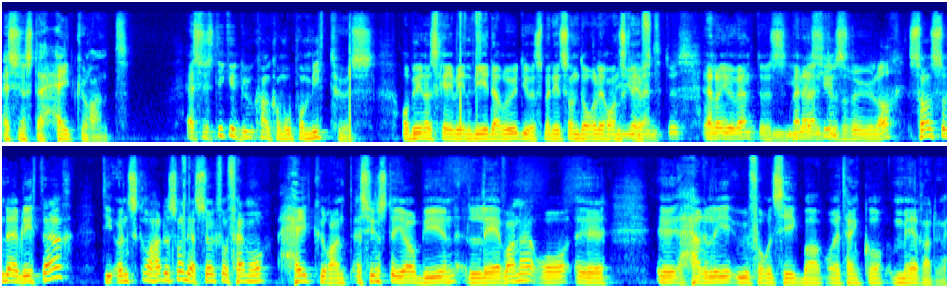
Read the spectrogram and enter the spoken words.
Jeg syns det er helt kurant. Jeg syns ikke du kan komme opp på mitt hus og begynne å skrive inn Vidar Rudius med litt sånn dårlig håndskrift. Juventus, Eller Juventus. Men jeg synes, sånn som det er blitt der De ønsker å ha det sånn. De har søkt for fem år. Helt kurant. Jeg syns det gjør byen levende og eh, eh, herlig uforutsigbar, og jeg tenker mer av det.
